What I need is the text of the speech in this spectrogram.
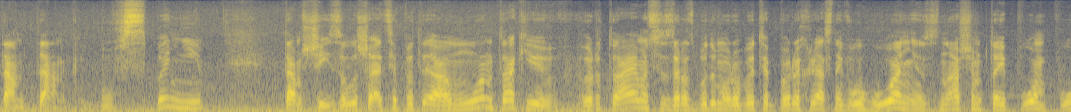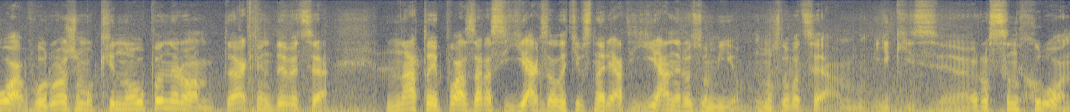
там танк був в спині. Там ще й залишається ПТ ОМОН, так і вертаємося. Зараз будемо робити перехресний вогонь з нашим тайпом по ворожому кіноупенеру. Так він дивиться на тайпа. Зараз як залетів снаряд, я не розумію. Можливо, це якийсь е, розсинхрон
